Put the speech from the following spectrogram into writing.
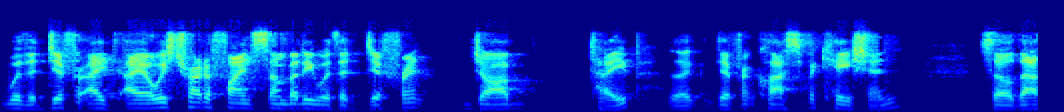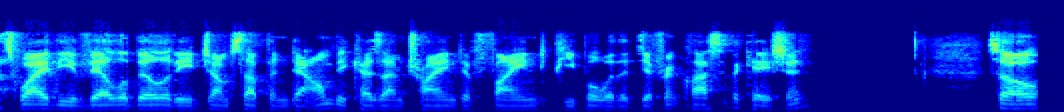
with a different I, I always try to find somebody with a different job type like different classification so that's why the availability jumps up and down because i'm trying to find people with a different classification so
